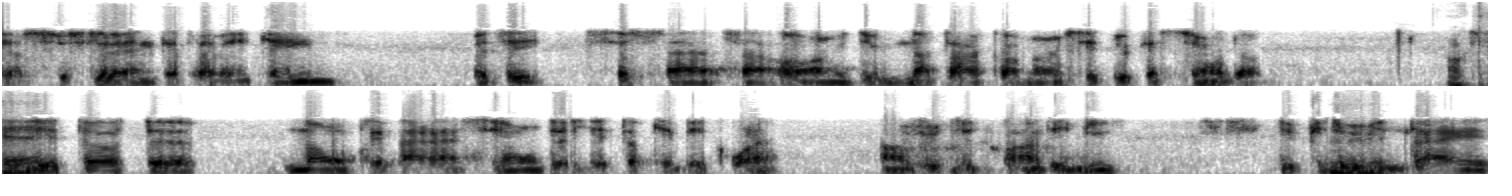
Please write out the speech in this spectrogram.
versus le N95. Mais tu sais, ça, ça, a un dénominateur commun, ces deux questions-là. L'état de non-préparation de l'État québécois en vue d'une pandémie. Depuis 2013, mhm.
